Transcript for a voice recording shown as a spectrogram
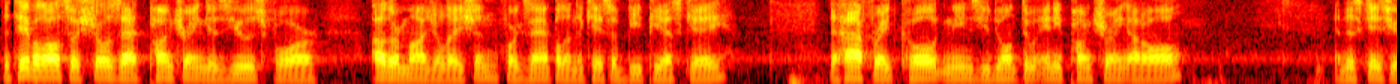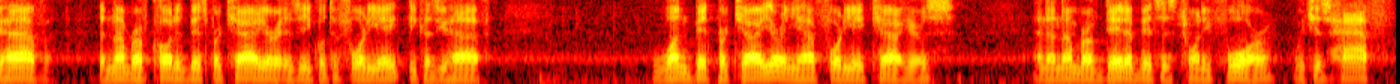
The table also shows that puncturing is used for other modulation. For example, in the case of BPSK, the half rate code means you don't do any puncturing at all. In this case, you have the number of coded bits per carrier is equal to 48 because you have one bit per carrier and you have 48 carriers. And the number of data bits is 24, which is half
